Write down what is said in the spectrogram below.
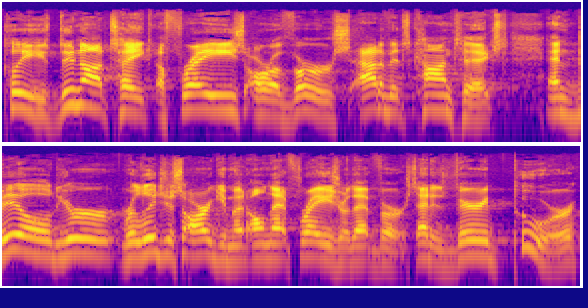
Please do not take a phrase or a verse out of its context and build your religious argument on that phrase or that verse. That is very poor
